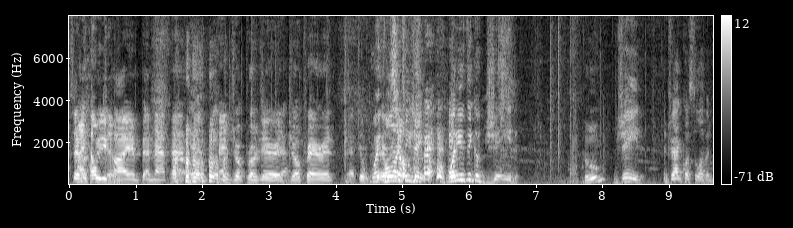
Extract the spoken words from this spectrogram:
Same I with helped Cutie him. Pie and, and Matt Pat and, and Joe Pro Jared, Yeah. Joe Prarid. Wait, hold on, Joe TJ. Pratt. What do you think of Jade? Whom? Jade, Dragon Quest Eleven.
